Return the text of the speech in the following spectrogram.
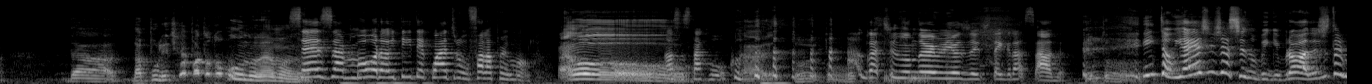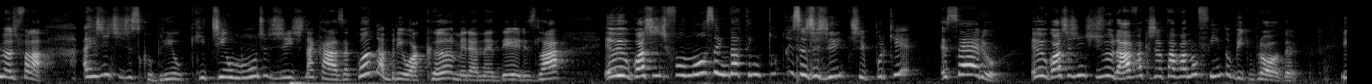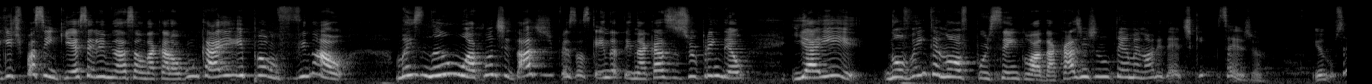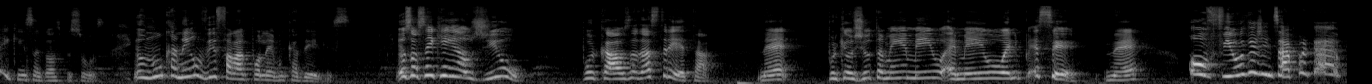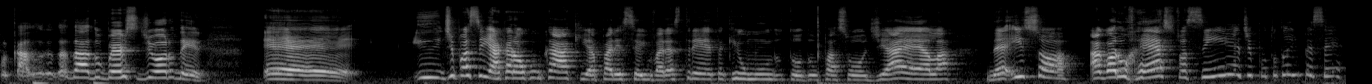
da, da política pra todo mundo, né, mano? César Moura, 84, fala pro irmão. Ah, ô! Nossa, você tá rouco. Ah, eu tô, eu tô rouco. Não dormiu, gente, tá engraçado. Eu tô. Então, e aí a gente assistindo o Big Brother, a gente terminou de falar. Aí a gente descobriu que tinha um monte de gente na casa. Quando abriu a câmera, né, deles lá, eu e o Gotti, a gente falou, nossa, ainda tem tudo isso de gente. Porque, é sério, eu e o Gotti, a gente jurava que já tava no fim do Big Brother. E que, tipo assim, que essa eliminação da Carol com Kai e pum, final. Mas não, a quantidade de pessoas que ainda tem na casa surpreendeu. E aí, 99% lá da casa, a gente não tem a menor ideia de quem seja. Eu não sei quem são aquelas pessoas. Eu nunca nem ouvi falar polêmica deles. Eu só sei quem é o Gil por causa das treta, né? Porque o Gil também é meio, é meio NPC, né? O Fio que a gente sabe porque, é por causa da, da- do berço de ouro dele. É... E, tipo assim, a Carol com que apareceu em várias tretas, que o mundo todo passou a odiar ela, né? E só. Agora o resto, assim, é tipo tudo NPC.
